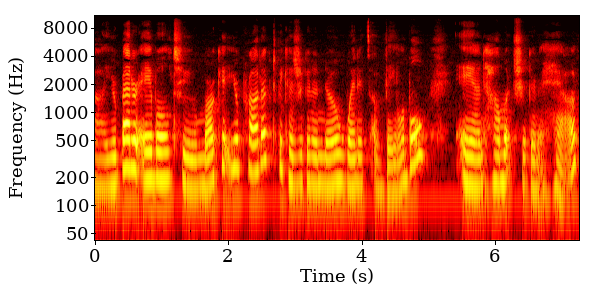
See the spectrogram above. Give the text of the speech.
Uh, you're better able to market your product because you're going to know when it's available and how much you're going to have.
